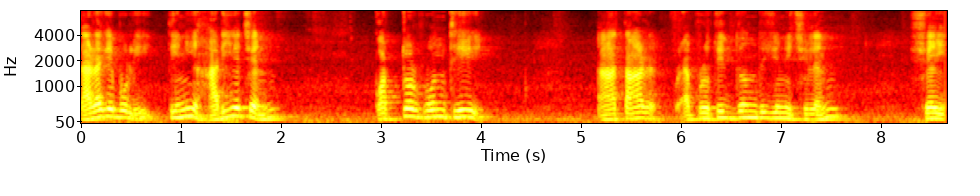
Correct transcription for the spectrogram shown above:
তার আগে বলি, তিনি হারিয়েছেন কট্টরপন্থী তার প্রতিদ্বন্দ্বী যিনি ছিলেন, সেই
